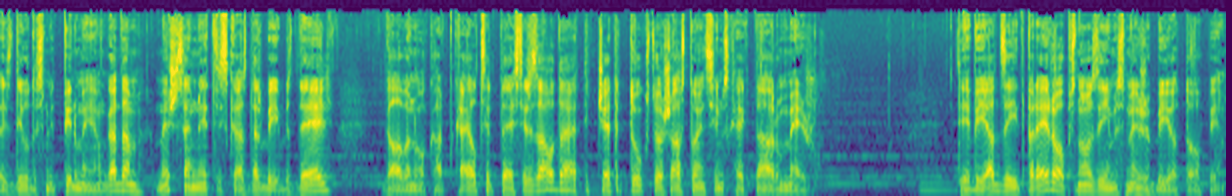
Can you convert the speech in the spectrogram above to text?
līdz 2021. gadam meža saimnieciskās darbības dēļ galvenokārt kailcirtēs ir zaudēti 4800 hektāru mežu. Tie bija atzīti par Eiropas nozīmes meža biotopiem.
